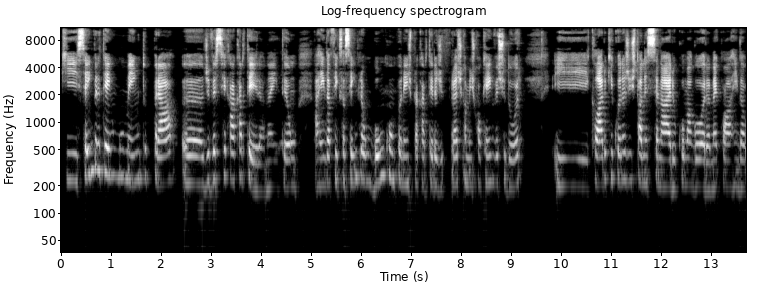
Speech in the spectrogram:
que sempre tem um momento para uh, diversificar a carteira, né? Então, a renda fixa sempre é um bom componente para a carteira de praticamente qualquer investidor. E claro que quando a gente está nesse cenário como agora, né, com a renda,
